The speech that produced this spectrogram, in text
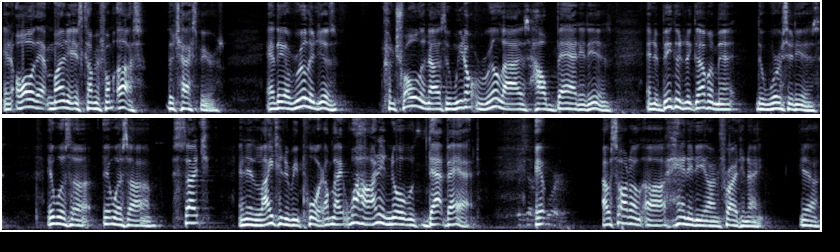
And all that money is coming from us, the taxpayers. And they are really just controlling us, and we don't realize how bad it is. And the bigger the government, the worse it is. It was a, it was a, such an enlightening report. I'm like, wow, I didn't know it was that bad. It, I saw it on uh, Hannity on Friday night. Yeah.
